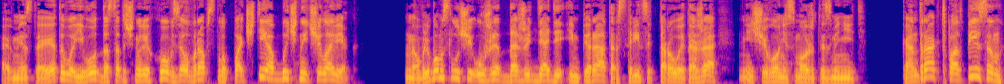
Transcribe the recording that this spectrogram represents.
а вместо этого его достаточно легко взял в рабство почти обычный человек. Но в любом случае уже даже дядя-император с 32 этажа ничего не сможет изменить. Контракт подписан,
